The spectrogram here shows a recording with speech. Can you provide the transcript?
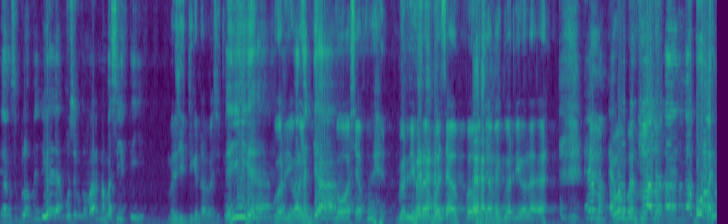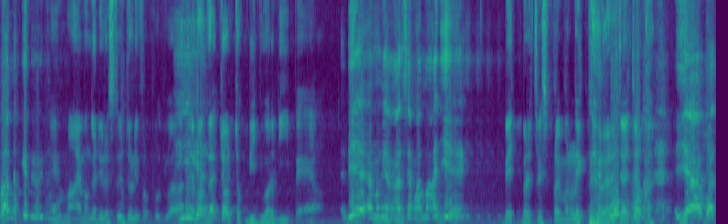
yang sebelumnya juga ya, musim kemarin sama City. Mbak Siti kenapa Siti? Iya. Guardiola bawa siapa? ya? Guardiola bawa siapa? Bawa siapa Guardiola? Emang Bawa emang Bang tuh selalu nggak boleh banget gitu itu. Emang emang gak direstui tuh Liverpool juara. Iya. Emang nggak cocok di juara di IPL. Dia emang yang harus yang lama aja ya. Bet Berchlis Premier League baru cocok. Iya buat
